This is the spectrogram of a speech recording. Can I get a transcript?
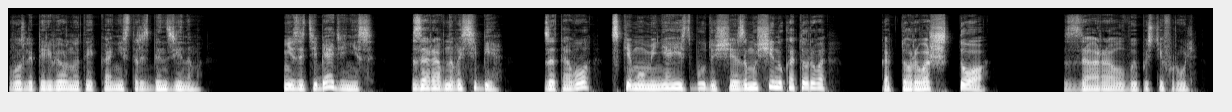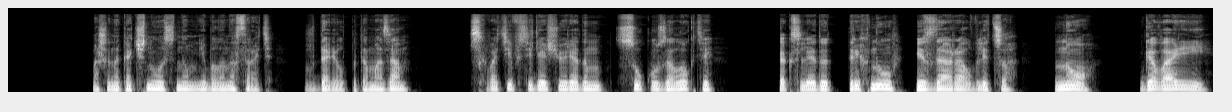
возле перевернутой канистры с бензином. «Не за тебя, Денис, за равного себе за того, с кем у меня есть будущее, за мужчину, которого... Которого что? Заорал, выпустив руль. Машина качнулась, но мне было насрать. Вдарил по тормозам. Схватив сидящую рядом суку за локти, как следует тряхнул и заорал в лицо. «Ну, говори!»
